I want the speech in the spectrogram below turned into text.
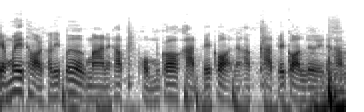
ยังไม่ได้ถอดคาลิเปอร์ออกมานะครับ ผมก็ขัดไว้ก่อนนะครับ ขัดไว้ก่อนเลยนะครับ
